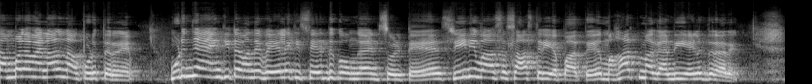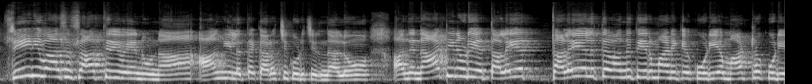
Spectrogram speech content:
சம்பளம் வேணாலும் நான் கொடுத்துட்றேன் முடிஞ்சா என்கிட்ட வந்து வேலைக்கு சேர்ந்துக்கோங்கன்னு சொல்லிட்டு ஸ்ரீனிவாச சாஸ்திரியை பார்த்து மகாத்மா காந்தி எழுதுறாரு. ஸ்ரீனிவாச சாஸ்திரி வேணும்னா ஆங்கிலத்தை கரைச்சி குடிச்சிருந்தாலும் அந்த நாட்டினுடைய தலைய தலையெழுத்தை வந்து தீர்மானிக்கக்கூடிய மாற்றக்கூடிய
